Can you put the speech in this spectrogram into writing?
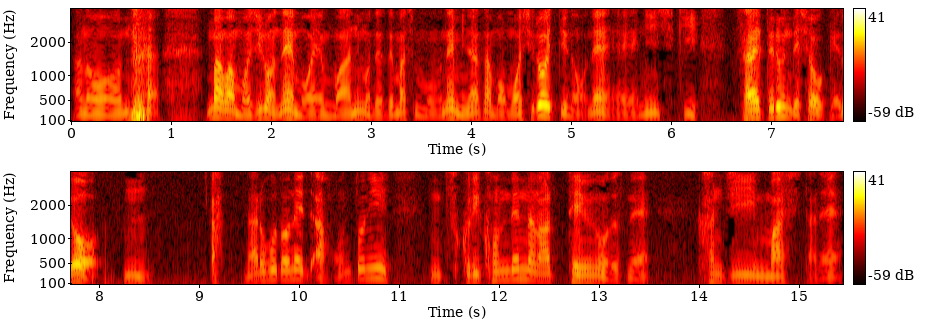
あのー、まあまあもちろんね、もう M1 にも出てますし、もうね、皆さんも面白いっていうのをね、え、認識されてるんでしょうけど、うん。なるほどね、あ、本当に作り込んでんだなっていうのをですね、感じましたね。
